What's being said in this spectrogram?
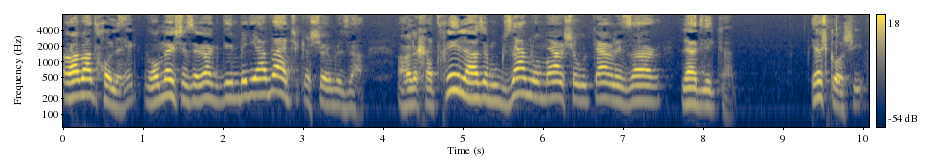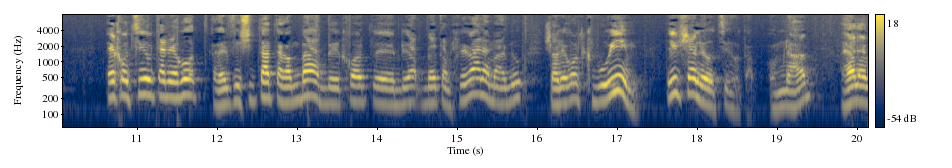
הרמב"ד חולק ואומר שזה רק דין בדיעבד שכשר בזר, אבל לכתחילה זה מוגזם לומר שהותר לזר להדליקן. יש קושי, איך הוציאו את הנרות? הרי לפי שיטת הרמב"ם בהלכות אה, בית המכירה למדנו שהנרות קבועים, אי אפשר להוציא אותם. אמנם היה להם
